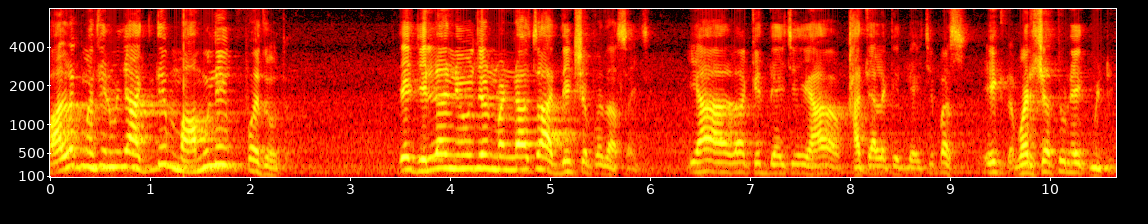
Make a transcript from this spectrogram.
पालकमंत्री म्हणजे अगदी मामूली पद होतं. ते जिल्हा नियोजन मंडळाचं अध्यक्षपद असायचं. ह्याला किती द्यायचे? ह्या खात्याला किती द्यायचे? बस एक वर्षातून एक मिटिंग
